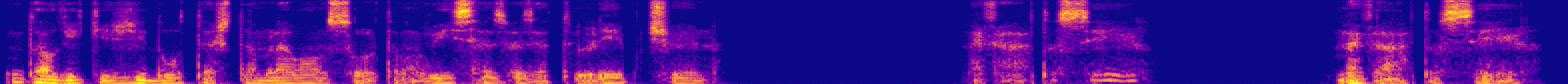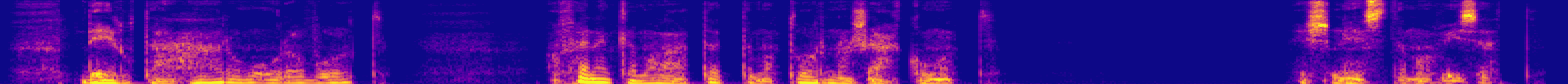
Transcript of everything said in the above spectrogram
Dagi kis zsidó testem levonszoltam a vízhez vezető lépcsőn. Megállt a szél. Megállt a szél. Délután három óra volt, a fenekem alá tettem a tornazsákomat, és néztem a vizet.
